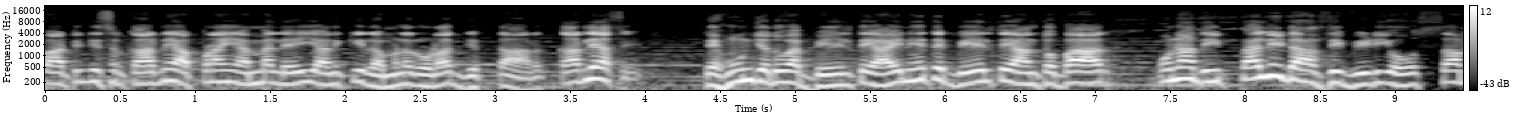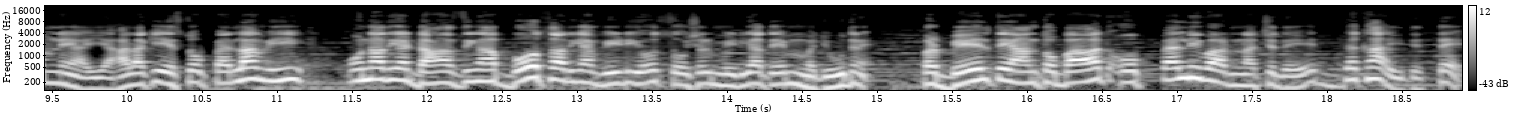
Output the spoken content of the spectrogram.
ਪਾਰਟੀ ਦੀ ਸਰਕਾਰ ਨੇ ਆਪਣਾ ਹੀ ਐਮਐਲਏ ਯਾਨੀ ਕਿ ਰਮਨ ਅਰੋੜਾ ਗ੍ਰਿਫਤਾਰ ਕਰ ਲਿਆ ਸੀ। ਤੇ ਹੁਣ ਜਦੋਂ ਇਹ ਬੇਲ ਤੇ ਆਏ ਨੇ ਤੇ ਬੇਲ ਤੇ ਆਉਣ ਤੋਂ ਬਾਅਦ ਉਹਨਾਂ ਦੀ ਪਹਿਲੀ ਡਾਂਸ ਦੀ ਵੀਡੀਓ ਸਾਹਮਣੇ ਆਈ ਹੈ। ਹਾਲਾਂਕਿ ਇਸ ਤੋਂ ਪਹਿਲਾਂ ਵੀ ਉਹਨਾਂ ਦੀਆਂ ਡਾਂਸ ਦੀਆਂ ਬਹੁਤ ਸਾਰੀਆਂ ਵੀਡੀਓ ਸੋਸ਼ਲ ਮੀਡੀਆ ਤੇ ਮੌਜੂਦ ਨੇ, ਪਰ ਬੇਲ ਤੇ ਆਉਣ ਤੋਂ ਬਾਅਦ ਉਹ ਪਹਿਲੀ ਵਾਰ ਨੱਚਦੇ ਦਿਖਾਈ ਦਿੱਤੇ।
